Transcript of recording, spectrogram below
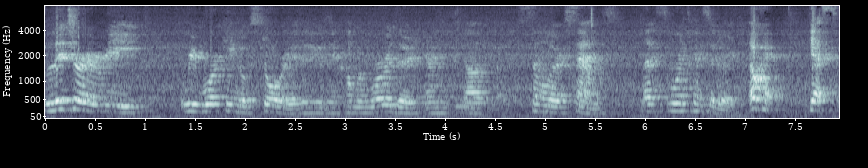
literary reworking of stories and using common words and, and uh, similar sounds. That's worth considering. Okay, yes.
